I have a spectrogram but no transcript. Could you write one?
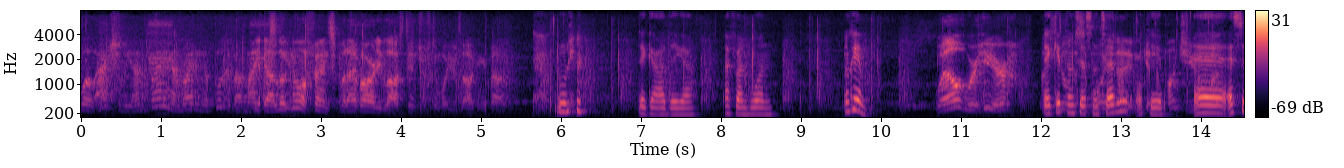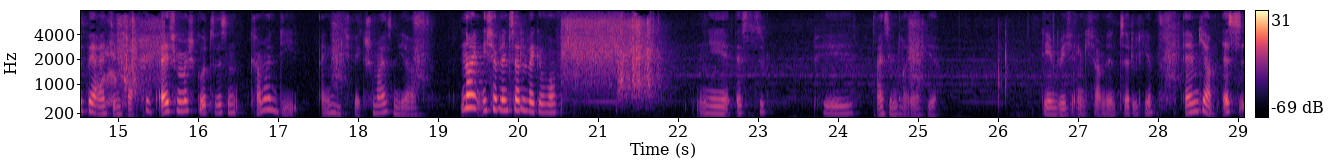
Well, actually, I'm planning on writing a book about my... Yeah, look, no offense, but I've already lost interest in what you're talking about. Lul. Digga, Digga. Einfach ein Huren. Okay. Well, we're here. Er gibt uns jetzt einen Zettel. Okay. Äh, SCP-173. Äh, ich möchte kurz wissen, kann man die eigentlich wegschmeißen? Ja. Nein, ich habe den Zettel weggeworfen. Nee, SCP 173, er er um, ja, hier. Den will ich eigentlich haben, den Zettel hier. Ähm, ja, S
